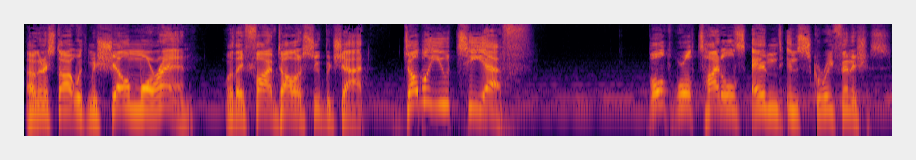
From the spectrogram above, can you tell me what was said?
are going to start with Michelle Moran with a $5 super chat. WTF. Both world titles end in screwy finishes.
